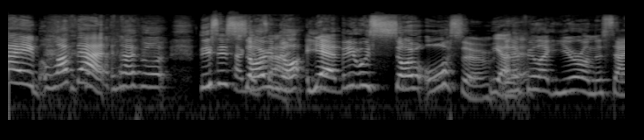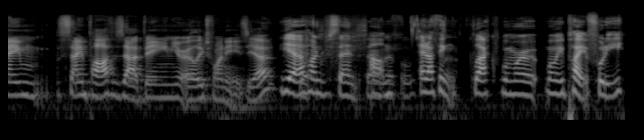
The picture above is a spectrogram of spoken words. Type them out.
babe, love that!" And I thought, this is so not. Yeah, but it was so awesome. Yeah. and I feel like you're on the same same path as that, being in your early twenties. Yeah. Yeah, hundred percent. Um, and I think like when we're when we play at footy,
